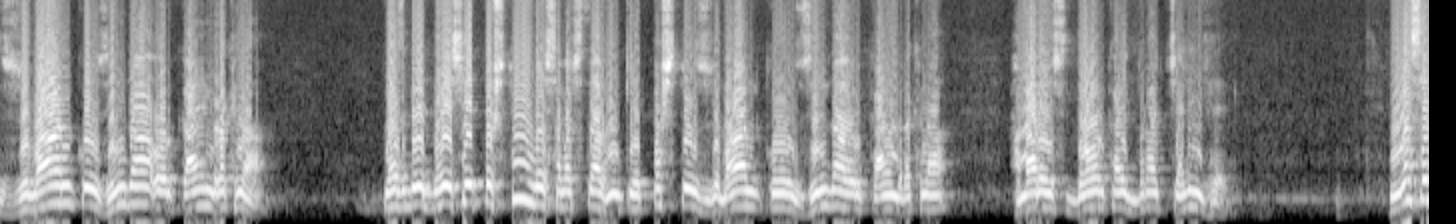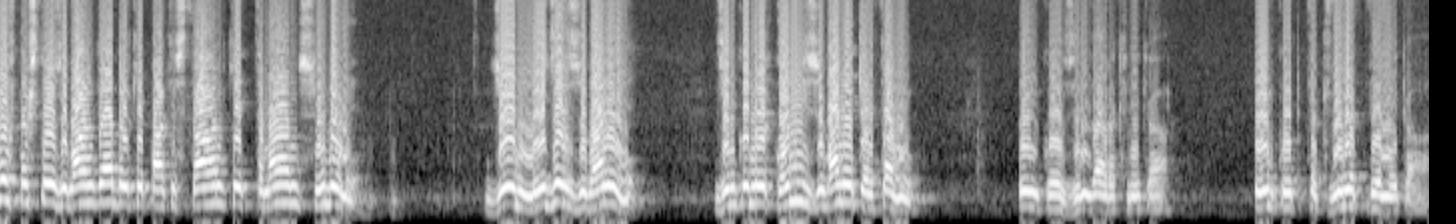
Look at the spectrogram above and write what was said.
زبان کو زندہ اور قائم رکھنا۔ نظب بیش پشتو میں سمجھتا ہوں کہ پشتو زبان کو زندہ اور قائم رکھنا ہمارے اس دور کا ایک بڑا چیلنج ہے۔ نہ صرف پشتو زبان کا بلکہ پاکستان کے تمام صوبوں میں جو میجر زبانیں ہیں، جن کو میں قومی زبانیں کہتا ہوں، ان کو زندہ رکھنے کا، ان کو تقویت دینے کا،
